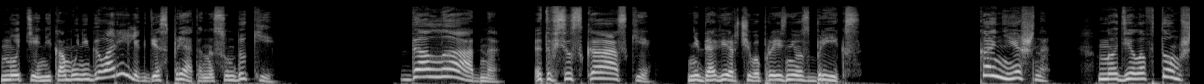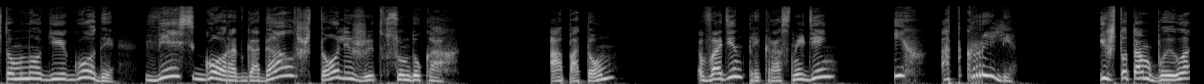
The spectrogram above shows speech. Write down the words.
но те никому не говорили, где спрятаны сундуки. «Да ладно, это все сказки», — недоверчиво произнес Брикс. «Конечно», но дело в том, что многие годы весь город гадал, что лежит в сундуках. А потом, в один прекрасный день, их открыли. «И что там было?»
